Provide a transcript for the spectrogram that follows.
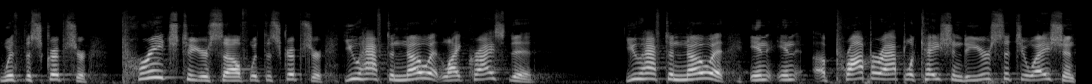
with the Scripture. Preach to yourself with the Scripture. You have to know it like Christ did. You have to know it in, in a proper application to your situation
